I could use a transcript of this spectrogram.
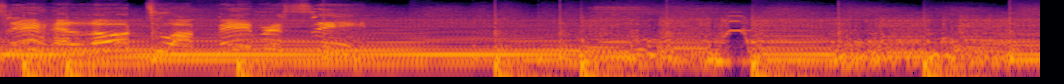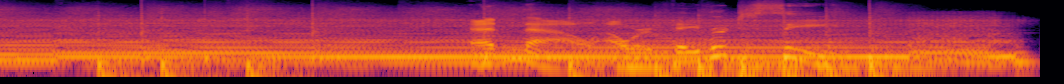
Say hello to our favorite scene. and now our favorite scene.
